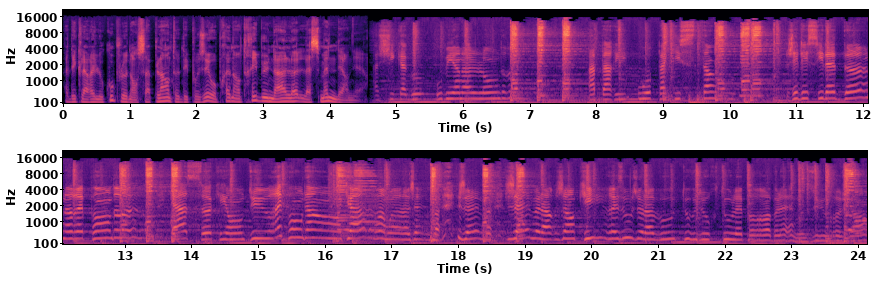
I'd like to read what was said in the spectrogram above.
a déclaré le couple dans sa plainte déposée auprès d'un tribunal la semaine dernière. À Chicago ou bien à Londres, à Paris ou au Pakistan, j'ai décidé de ne répondre qu'à ceux qui ont du répondant. Car moi j'aime, j'aime, j'aime l'argent qui résout, je l'avoue, toujours tous les problèmes urgents.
